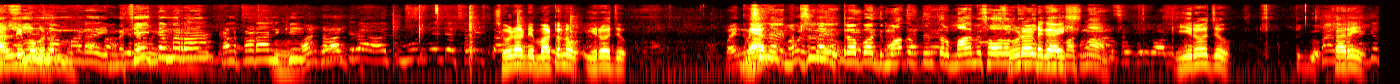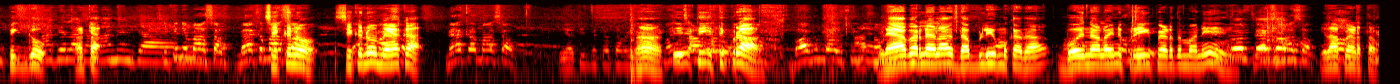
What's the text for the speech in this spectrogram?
కల్లి మొగుడు. కలపడానికి? చూడండి మటను ఈరోజు. చూడండి గాయస్ ఈరోజు కర్రీ పిగ్గు అట చికెను చికెను మేక. తిప్రా. లేబర్లు ఎలా డబ్బులు ఇవ్వము కదా? భోజనాలు అయినా ఫ్రీగా పెడదామని ఇలా పెడతాం.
